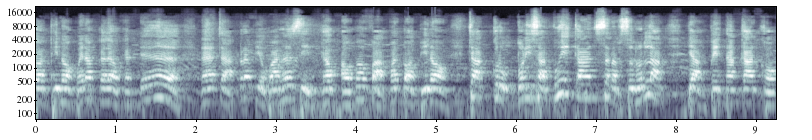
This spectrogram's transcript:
ตอนพี่น้องไว้นับกันแล้วกันเด้อ นะจากระเบียบวัฒนศิลป์ครับเอามาฝากมาตอนพี่น้อง จากกลุ่มบริษัทผู้ให้การสนับสนุนหลัก อย่างเป็นทางการของ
